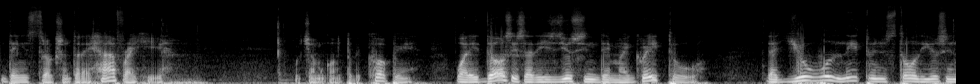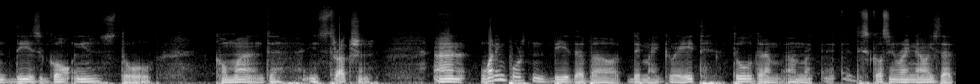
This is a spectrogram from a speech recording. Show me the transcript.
the instruction that I have right here which I'm going to be copying what it does is that it's using the migrate tool that you will need to install using this go install command instruction. And one important bit about the migrate tool that I'm, I'm uh, discussing right now is that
